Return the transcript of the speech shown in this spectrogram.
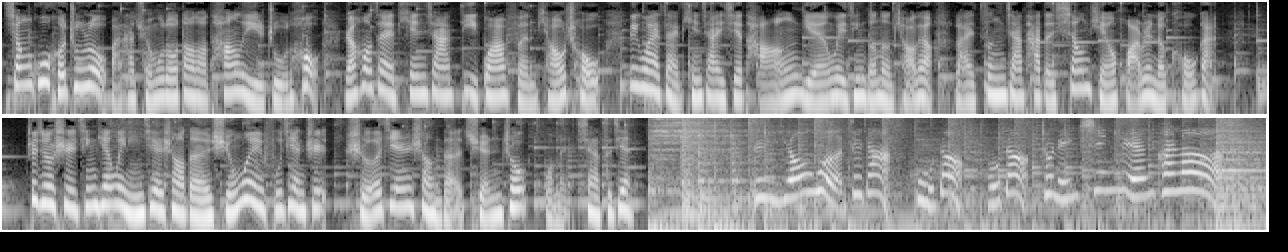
香菇和猪肉把它全部都倒到汤里煮透，然后再添加地瓜粉调稠，另外再添加一些糖、盐、味精等等调料，来增加它的香甜滑润的口感。这就是今天为您介绍的寻味福建之舌尖上的泉州。我们下次见。旅游我最大，虎道福道，祝您新年快乐！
